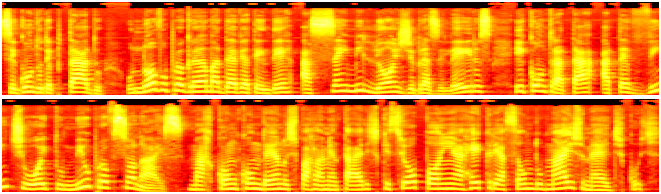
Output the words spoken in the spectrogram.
Segundo o deputado, o novo programa deve atender a 100 milhões de brasileiros e contratar até 28 mil profissionais. Marcon condena os parlamentares que se opõem à recriação do Mais Médicos.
